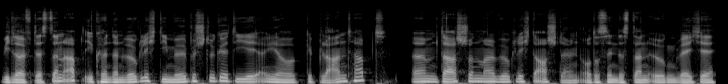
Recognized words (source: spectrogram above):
Wie läuft das dann ab? Ihr könnt dann wirklich die Möbelstücke, die ihr geplant habt, ähm, da schon mal wirklich darstellen? Oder sind es dann irgendwelche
